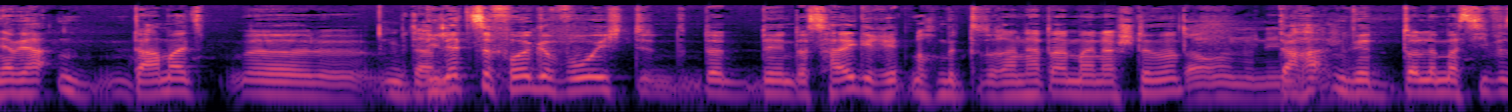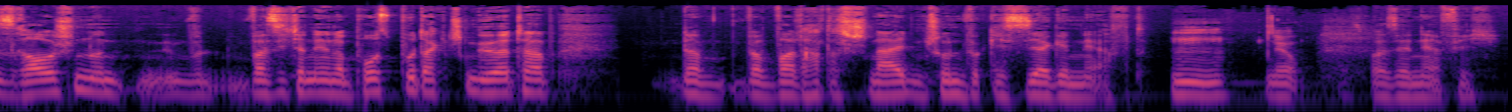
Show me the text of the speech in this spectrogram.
Ja, wir hatten damals äh, die letzte Folge, wo ich den, das Hallgerät noch mit dran hatte an meiner Stimme. Da Da hatten wir dolle massives Rauschen und was ich dann in der Post-Production gehört habe, da, da war, hat das Schneiden schon wirklich sehr genervt. Mhm, ja. Das war sehr nervig.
